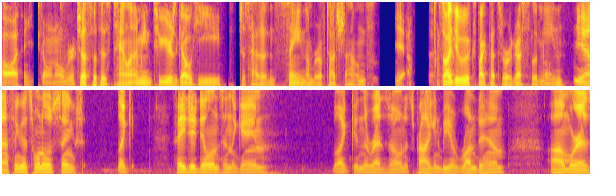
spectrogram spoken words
Oh, I think he's going over. just with his talent. I mean, 2 years ago he just had an insane number of touchdowns. Yeah. So I do expect that to regress to the mean. Yeah, and I think that's one of those things. Like, if AJ Dillon's in the game, like in the red zone, it's probably going to be a run to him. Um, whereas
